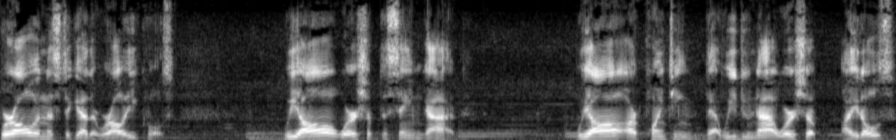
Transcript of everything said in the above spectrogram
We're all in this together. We're all equals. We all worship the same God. We all are pointing that we do not worship idols.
